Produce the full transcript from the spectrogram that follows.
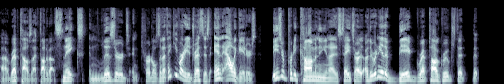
uh, reptiles, I thought about snakes and lizards and turtles, and I think you've already addressed this, and alligators. These are pretty common in the United States. Are are there any other big reptile groups that that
